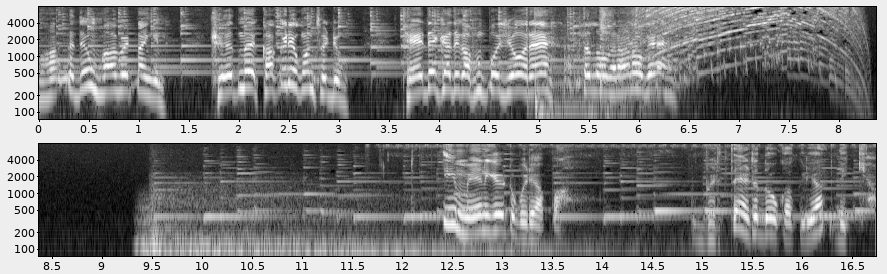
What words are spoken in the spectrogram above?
माँ ने देऊ माँ बेटा खेत में काकड़ी कौन छोड़ो थे देखे देखा फुंपो जी और है। तो लोग राणो गए। ई मेन गेट बढ़िया आपा। बिड़ते हैं दो काकड़िया दिखा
